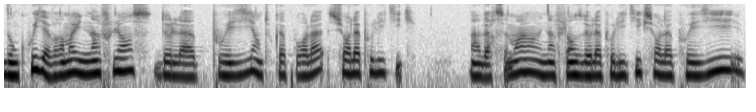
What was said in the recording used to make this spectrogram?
Donc oui, il y a vraiment une influence de la poésie, en tout cas pour là, sur la politique. Inversement, une influence de la politique sur la poésie,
